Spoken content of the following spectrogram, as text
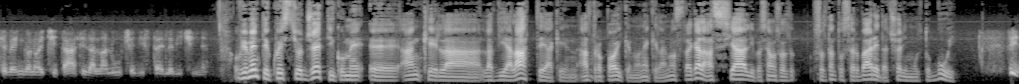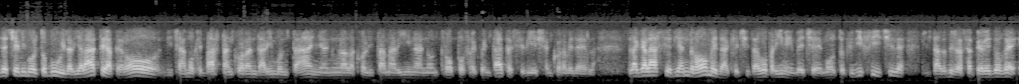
che vengono eccitati dalla luce di stelle vicine. Ovviamente questi oggetti, come eh, anche la, la, Via Lattea, che altro poi che non è che la nostra galassia, li possiamo sol- soltanto osservare da cieli molto bui. Sì, da cieli molto bui, la Via Lattea però diciamo che basta ancora andare in montagna, in una località marina non troppo frequentata e si riesce ancora a vederla. La galassia di Andromeda che citavo prima invece è molto più difficile, intanto bisogna sapere dov'è,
